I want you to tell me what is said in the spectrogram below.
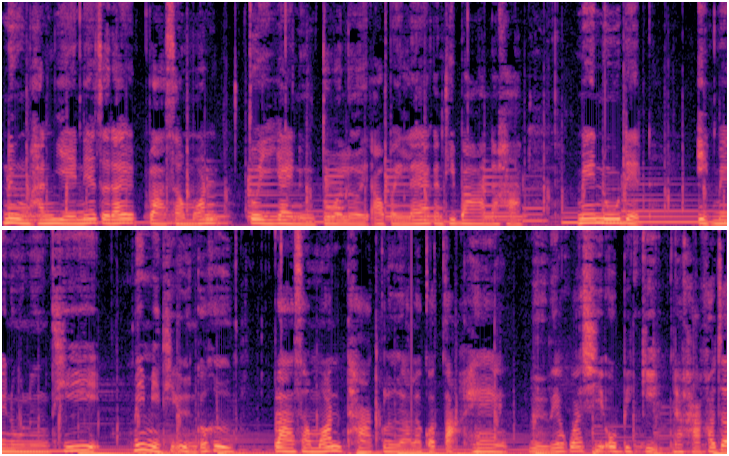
1,000 เยนเนี่ยจะได้ปลาแซลมอนตัวใหญ่หนึ่งตัวเลย เอาไปแลกกันที่บ้านนะคะ เมนูเด็ดอีกเมนูหนึ่งที่ไม่มีที่อื่นก็คือ ปลาแซลมอนทาเกลือแล้วก็ตากแห้ง หรือเรียกว่าชิโอบิกินะคะเขาจะ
